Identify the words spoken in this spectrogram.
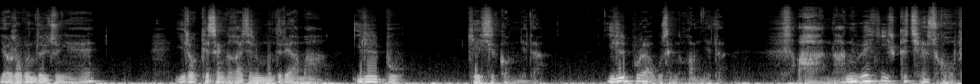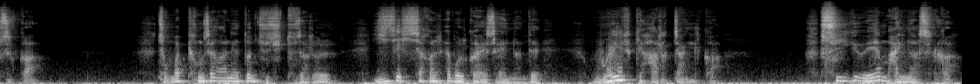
여러분들 중에 이렇게 생각하시는 분들이 아마 일부 계실 겁니다. 일부라고 생각합니다. 아, 난 왜 이렇게 재수가 없을까? 정말 평생 안 했던 주식 투자를 이제 시작을 해볼까 해서 했는데 왜 이렇게 하락장일까? 수익이 왜 마이너스일까?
